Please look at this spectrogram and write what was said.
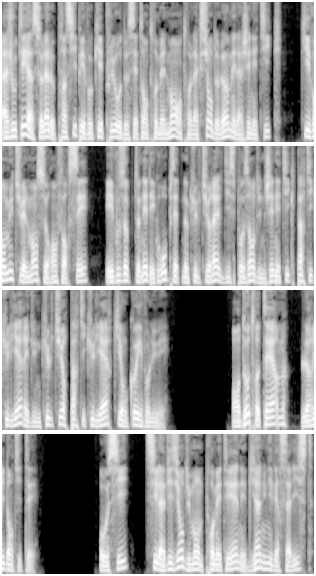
Ajoutez à cela le principe évoqué plus haut de cet entremêlement entre l'action de l'homme et la génétique, qui vont mutuellement se renforcer, et vous obtenez des groupes ethnoculturels disposant d'une génétique particulière et d'une culture particulière qui ont coévolué. En d'autres termes, leur identité. Aussi, si la vision du monde prométhéenne est bien universaliste,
